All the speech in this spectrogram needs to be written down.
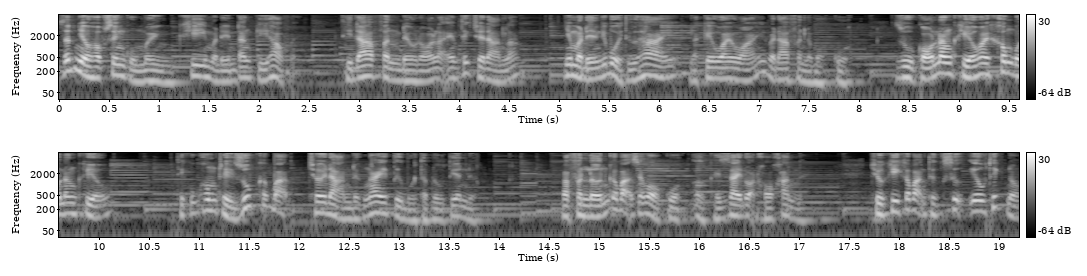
Rất nhiều học sinh của mình khi mà đến đăng ký học ấy, thì đa phần đều nói là em thích chơi đàn lắm. Nhưng mà đến cái buổi thứ hai ấy, là kêu oai oái và đa phần là bỏ cuộc. Dù có năng khiếu hay không có năng khiếu thì cũng không thể giúp các bạn chơi đàn được ngay từ buổi tập đầu tiên được. Và phần lớn các bạn sẽ bỏ cuộc ở cái giai đoạn khó khăn này. Trừ khi các bạn thực sự yêu thích nó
